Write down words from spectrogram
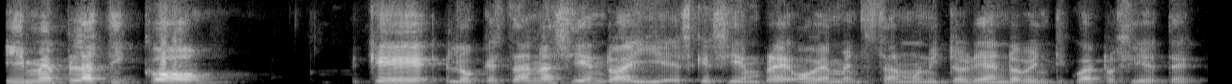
Y me platicó que lo que están haciendo ahí es que siempre, obviamente, están monitoreando 24/7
